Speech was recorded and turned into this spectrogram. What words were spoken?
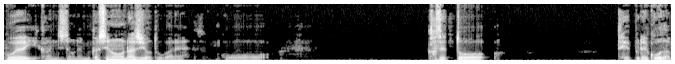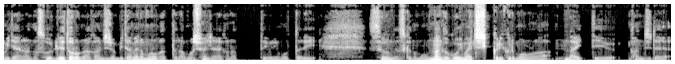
ぽい感じのね、昔のラジオとかね、こう、カセットテープレコーダーみたいな、なんかそういうレトロな感じの見た目のものがあったら面白いんじゃないかなっていうふうに思ったりするんですけども、なんかこういまいちしっくりくるものがないっていう感じで、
